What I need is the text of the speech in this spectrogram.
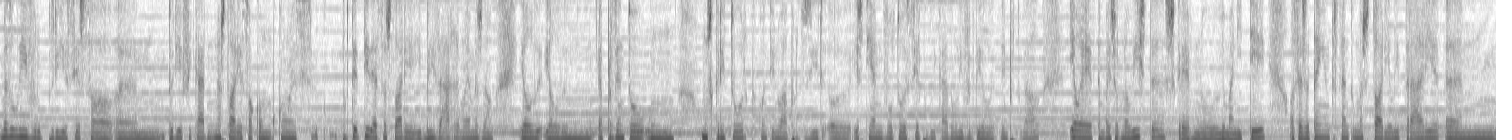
mas o livro poderia ser só. Um, poderia ficar na história só com, com esse. por ter tido essa história bizarra, não é? Mas não. Ele, ele um, apresentou um um escritor que continua a produzir. Uh, este ano voltou a ser publicado um livro dele em Portugal. Ele é também jornalista, escreve no L'Humanité, ou seja, tem entretanto uma história literária um,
